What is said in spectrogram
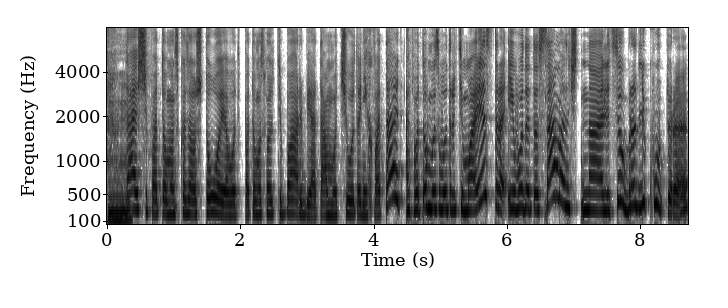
Mm-hmm. Дальше потом он сказал, что ой, а вот потом вы смотрите Барби, а там вот чего-то не хватает, а потом вы смотрите Маэстро, и вот это самое значит, на лице у Брэдли Купера.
